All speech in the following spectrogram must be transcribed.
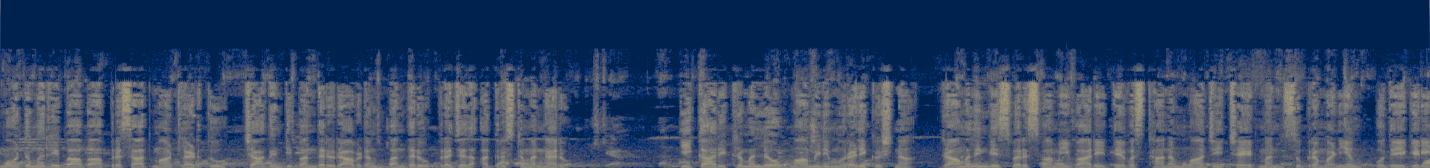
మోటమర్రి బాబా ప్రసాద్ మాట్లాడుతూ చాగంటి బందరు రావడం బందరు ప్రజల అదృష్టమన్నారు. ఈ కార్యక్రమంలో మామిడి మురళీకృష్ణ రామలింగేశ్వర స్వామి వారి దేవస్థానం మాజీ చైర్మన్ సుబ్రహ్మణ్యం ఉదయగిరి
